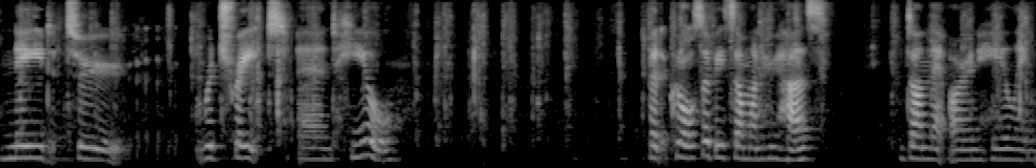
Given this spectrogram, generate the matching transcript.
need to retreat and heal. But it could also be someone who has done their own healing,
